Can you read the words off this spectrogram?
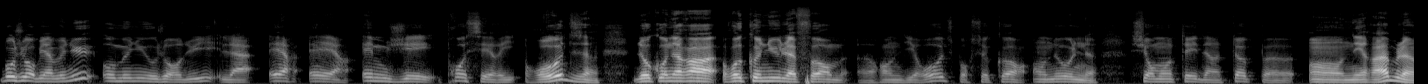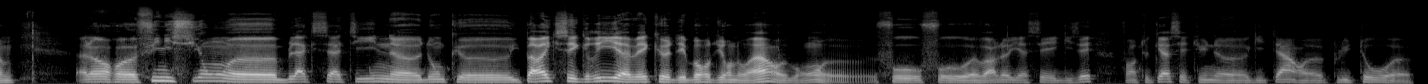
Bonjour, bienvenue. Au menu aujourd'hui, la RRMG Pro Series Rhodes. Donc on aura reconnu la forme euh, Randy Rhodes pour ce corps en aulne surmonté d'un top euh, en érable. Alors euh, finition black satin, donc il paraît que c'est gris avec des bordures noires. Bon, faut, faut avoir l'œil assez aiguisé. En tout cas c'est une guitare plutôt euh,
